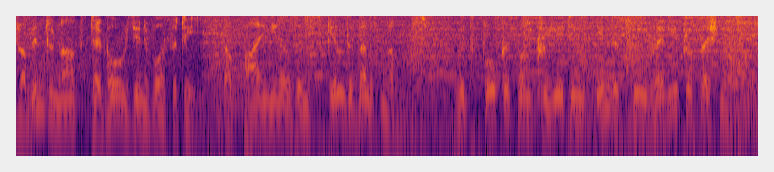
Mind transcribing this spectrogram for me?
Rabindranath Tagore University, the pioneers in skill development with focus on creating industry-ready professionals.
